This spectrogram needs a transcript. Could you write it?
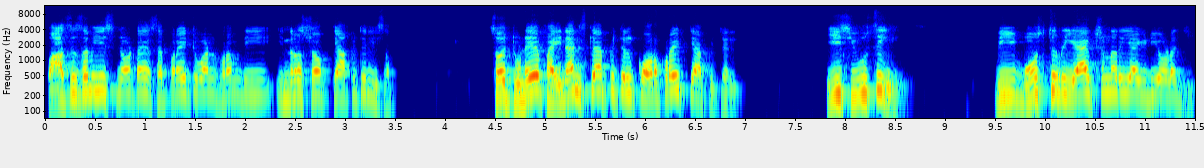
Fascism is not a separate one from the interest of capitalism. So today, finance capital, corporate capital is using the most reactionary ideology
